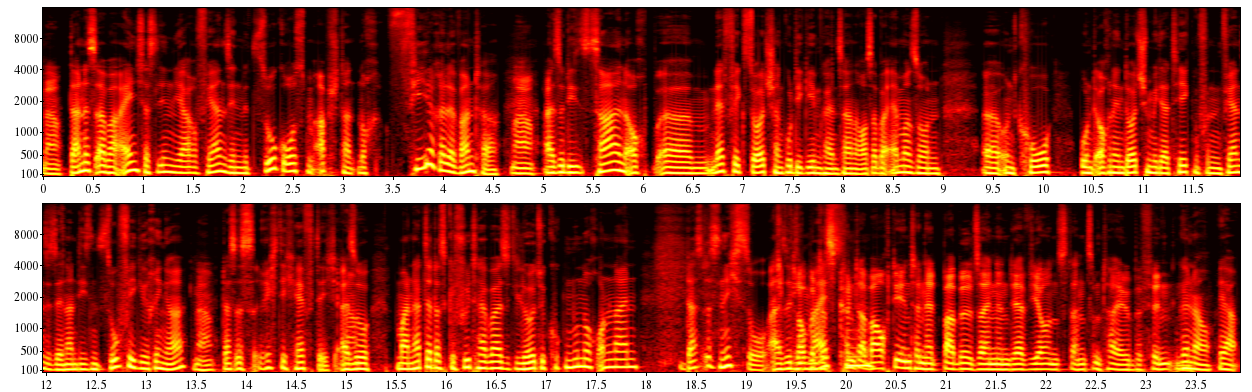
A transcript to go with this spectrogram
Na. Dann ist aber eigentlich das lineare Fernsehen mit so großem Abstand noch viel relevanter. Na. Also die Zahlen auch ähm, Netflix Deutschland, gut, die geben keine Zahlen raus, aber Amazon äh, und Co und auch in den deutschen Mediatheken von den Fernsehsendern, die sind so viel geringer, ja. das ist richtig heftig. Also man hatte das Gefühl teilweise, die Leute gucken nur noch online. Das ist nicht so. Also ich glaube, meisten, das könnte aber auch die Internetbubble sein, in der wir uns dann zum Teil befinden. Genau, ja.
